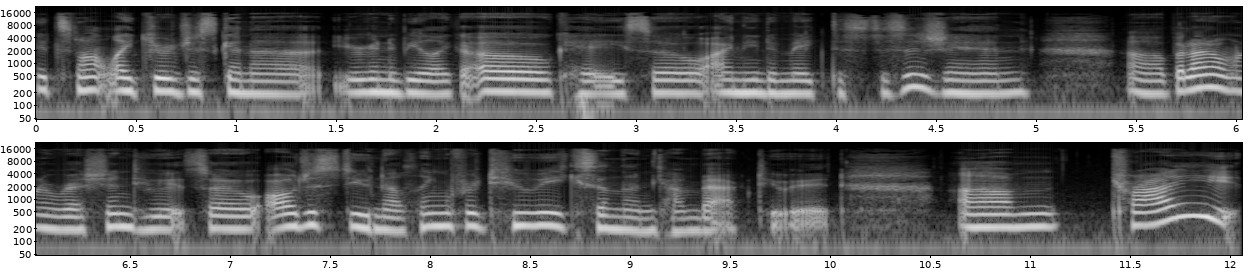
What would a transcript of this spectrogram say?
it's not like you're just gonna you're gonna be like, oh, okay, so I need to make this decision, uh, but I don't want to rush into it, so I'll just do nothing for two weeks and then come back to it. Um, try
